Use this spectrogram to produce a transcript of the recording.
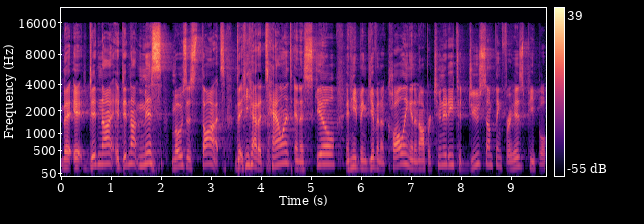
that it did not, it did not miss Moses' thoughts that he had a talent and a skill, and he'd been given a calling and an opportunity to do something for his people.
